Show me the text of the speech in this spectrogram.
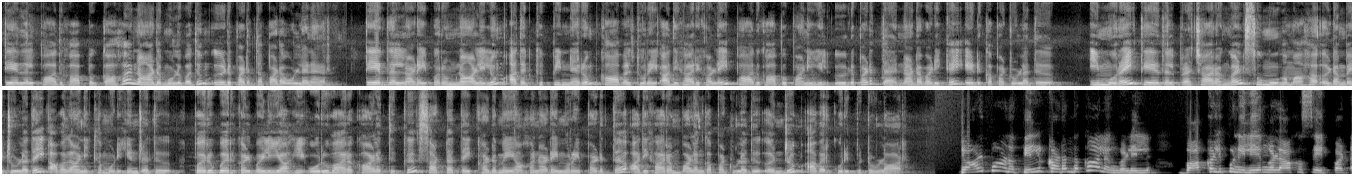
தேர்தல் பாதுகாப்புக்காக நாடு முழுவதும் ஈடுபடுத்தப்பட உள்ளனர். தேர்தல் நடைபெறும் நாளிலும் அதற்கு பின்னரும் காவல்துறை அதிகாரிகளை பாதுகாப்பு பணியில் ஈடுபடுத்த நடவடிக்கை எடுக்கப்பட்டுள்ளது. இம்முறை தேர்தல் பிரச்சாரங்கள் சுமூகமாக இடம்பெற்றுள்ளதை அவதானிக்க முடிகின்றது. பெறுபேர்கள் வெளியாகி ஒரு வார காலத்துக்கு சட்டத்தை கடுமையாக நடைமுறைப்படுத்த அதிகாரம் வழங்கப்பட்டுள்ளது என்றும் அவர் குறிப்பிட்டுள்ளார். யாழ்ப்பாணத்தில் கடந்த காலங்களில் வாக்களிப்பு நிலையங்களாக செயற்பட்ட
